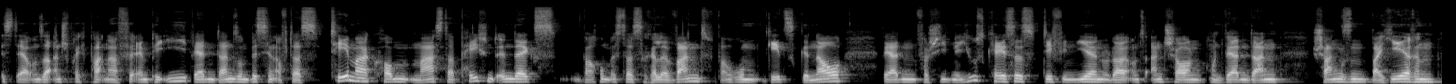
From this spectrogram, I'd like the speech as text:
ist er unser Ansprechpartner für MPI? Wir werden dann so ein bisschen auf das Thema kommen, Master Patient Index. Warum ist das relevant? Warum geht's genau? Werden verschiedene Use Cases definieren oder uns anschauen und werden dann Chancen, Barrieren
